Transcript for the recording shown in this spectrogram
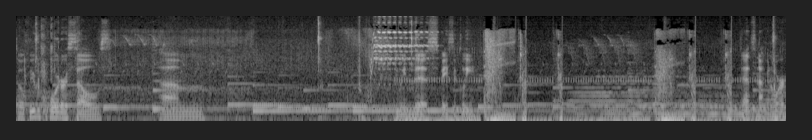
So if we record ourselves, um... doing this, basically... That's not gonna work.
